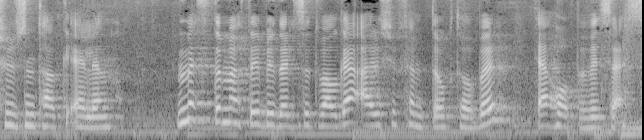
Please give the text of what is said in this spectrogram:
Tusen takk, Elin. Neste møte i bydelsutvalget er 25.10. Jeg håper vi ses.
